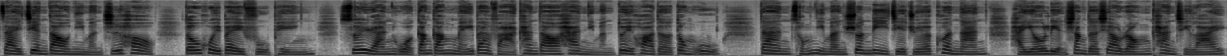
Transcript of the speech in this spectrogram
在见到你们之后，都会被抚平。虽然我刚刚没办法看到和你们对话的动物，但从你们顺利解决困难，还有脸上的笑容看起来，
